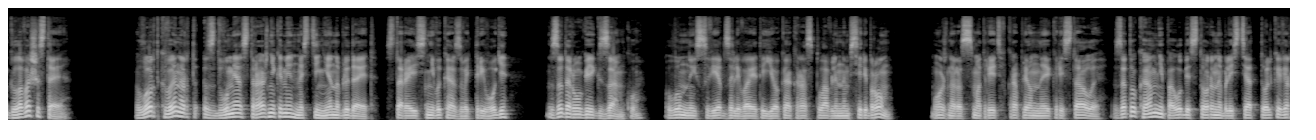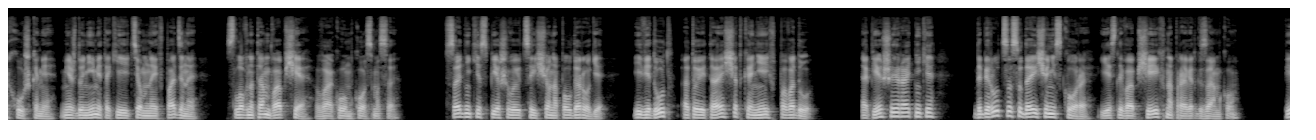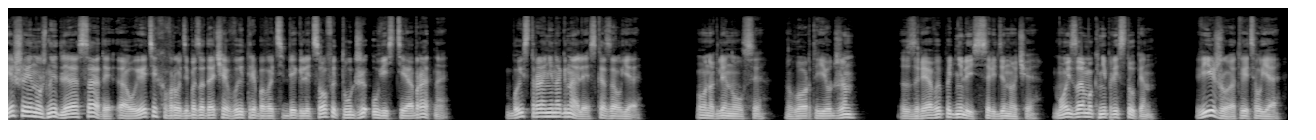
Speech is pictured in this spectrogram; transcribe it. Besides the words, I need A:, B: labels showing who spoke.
A: Глава 6. Лорд Квеннерт с двумя стражниками на стене наблюдает, стараясь не выказывать тревоги, за дорогой к замку. Лунный свет заливает ее как расплавленным серебром. Можно рассмотреть вкрапленные кристаллы, зато камни по обе стороны блестят только верхушками, между ними такие темные впадины, словно там вообще вакуум космоса. Всадники спешиваются еще на полдороги – и ведут, а то и тащат коней в поводу. А пешие ратники доберутся сюда еще не скоро, если вообще их направят к замку. Пешие нужны для осады, а у этих вроде бы задача вытребовать беглецов и тут же увести обратно. «Быстро они нагнали», — сказал я. Он оглянулся. «Лорд Юджин, зря вы поднялись среди ночи. Мой замок неприступен». «Вижу», — ответил я.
